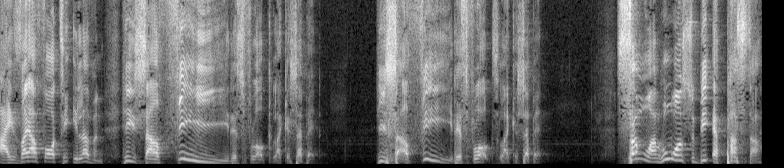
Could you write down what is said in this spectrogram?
Isaiah 40 11. He shall feed his flock like a shepherd. He shall feed his flocks like a shepherd. Someone who wants to be a pastor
